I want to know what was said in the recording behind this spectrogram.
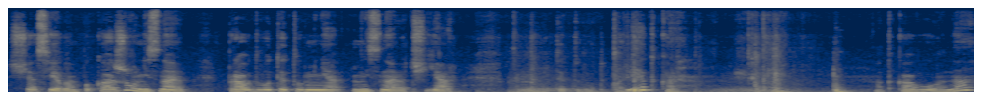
Сейчас я вам покажу. Не знаю, правда, вот это у меня, не знаю, чья. Вот эта вот палетка. Кого она?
